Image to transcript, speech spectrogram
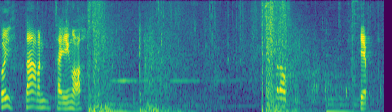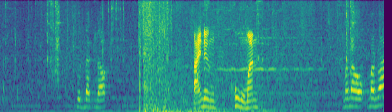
เฮ้ยต้ามันถ่ายเองเหรอมันเอาเจ็บชุดแบ็คด็อกตายหนึ่งคู่หูมัน มันเอา มันว่า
